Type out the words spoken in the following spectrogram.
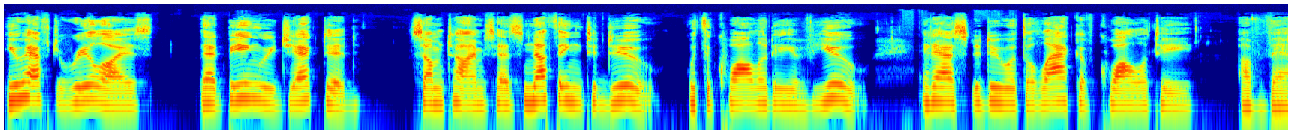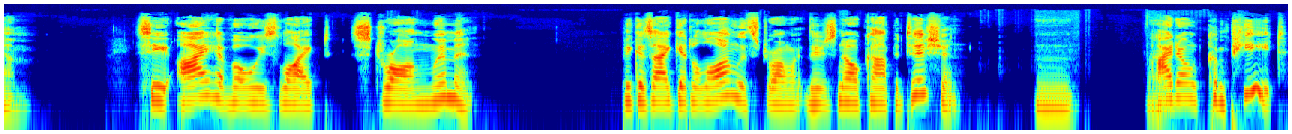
You have to realize that being rejected sometimes has nothing to do with the quality of you, it has to do with the lack of quality of them. See, I have always liked strong women because I get along with strong women. There's no competition. Mm, I don't compete.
